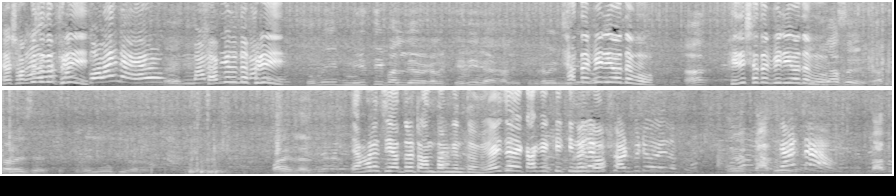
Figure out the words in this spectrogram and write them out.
এ, সবকিছু তো ফ্রি সবকিছু তো ফ্রি তুমি নিতেই পারলে খালি ফেরি না খালি তুমি খালি সাথে যাও। দেবো। হ্যাঁ? ফ্রির সাথে বিড়িও দেবো। ঠিক আছে একটা রয়েছে। ফেলি নিতেই পারো এখানে চেয়ার ধরে টানতাম কিন্তু আমি। এই যে কাকে কি কিনে নিল? শর্ট ভিডিও হয়ে যাবে এ, দাদু দাদু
